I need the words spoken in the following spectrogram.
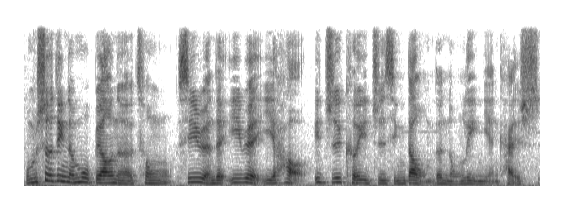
我们设定的目标呢，从西元的一月一号一直可以执行到我们的农历年开始。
